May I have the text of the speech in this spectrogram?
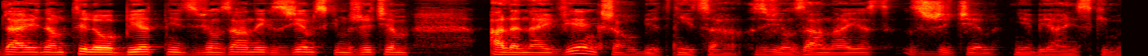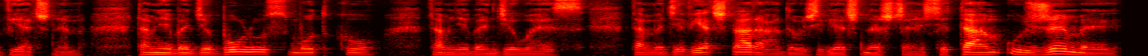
daje nam tyle obietnic związanych z ziemskim życiem, ale największa obietnica związana jest z życiem niebiańskim, wiecznym. Tam nie będzie bólu, smutku, tam nie będzie łez, tam będzie wieczna radość, wieczne szczęście. Tam ujrzymy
